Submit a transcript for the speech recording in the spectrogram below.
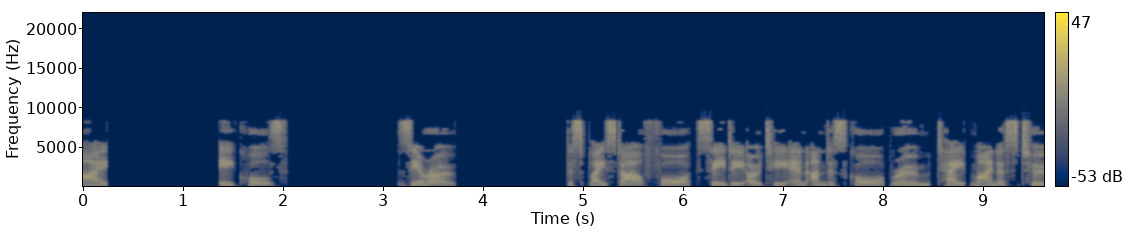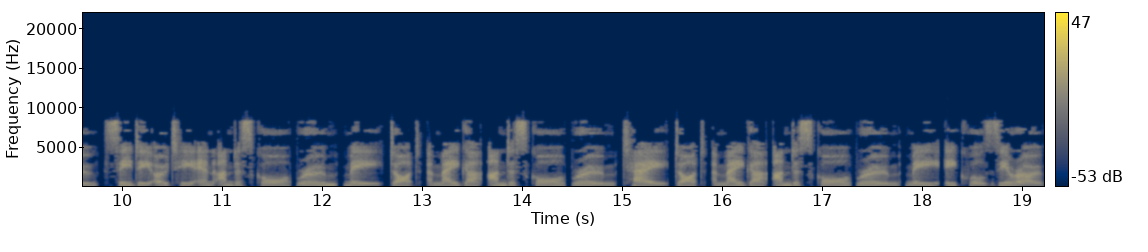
I equals zero. Display style 4 cdotn underscore room t minus 2 cdotn underscore room me dot omega underscore room t dot omega underscore room me equals 0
